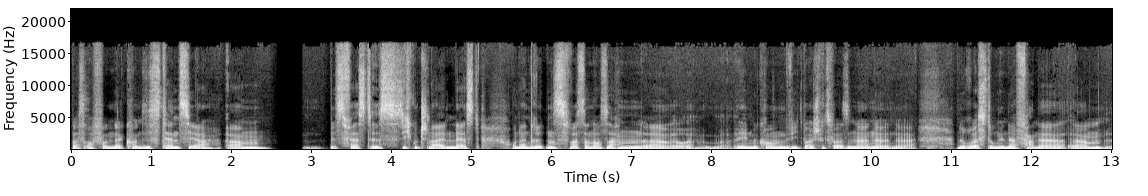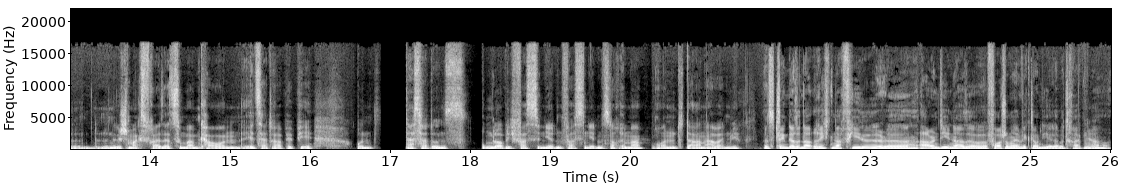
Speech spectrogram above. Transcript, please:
was auch von der Konsistenz her ähm, bissfest ist, sich gut schneiden lässt. Und dann drittens, was dann auch Sachen äh, hinbekommen, wie beispielsweise eine, eine, eine, Röstung in der Pfanne, ähm, eine Geschmacksfreisetzung beim Kauen etc. pp. Und das hat uns unglaublich fasziniert und fasziniert uns noch immer und daran arbeiten wir. Das klingt also nach, richtig nach viel äh, R&D, ne? also Forschung und Entwicklung, die ihr da betreibt. Ja, ne?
